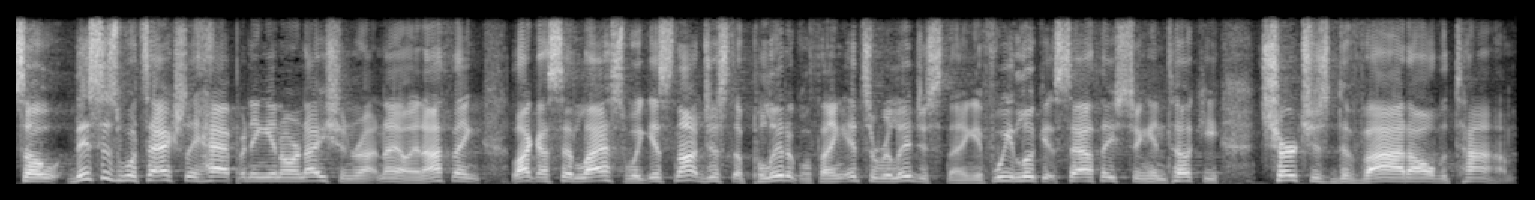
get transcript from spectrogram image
So, this is what's actually happening in our nation right now. And I think, like I said last week, it's not just a political thing, it's a religious thing. If we look at southeastern Kentucky, churches divide all the time.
